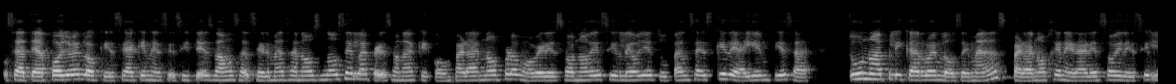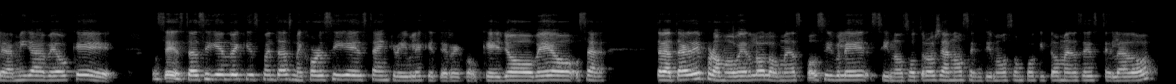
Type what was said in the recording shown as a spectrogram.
o sea, te apoyo en lo que sea que necesites, vamos a ser más sanos, no ser la persona que compara, no promover eso, no decirle, oye, tu panza, es que de ahí empieza, tú no aplicarlo en los demás para no generar eso y decirle, amiga, veo que, no sé, estás siguiendo X cuentas, mejor sigue esta increíble que, te que yo veo, o sea, tratar de promoverlo lo más posible si nosotros ya nos sentimos un poquito más de este lado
